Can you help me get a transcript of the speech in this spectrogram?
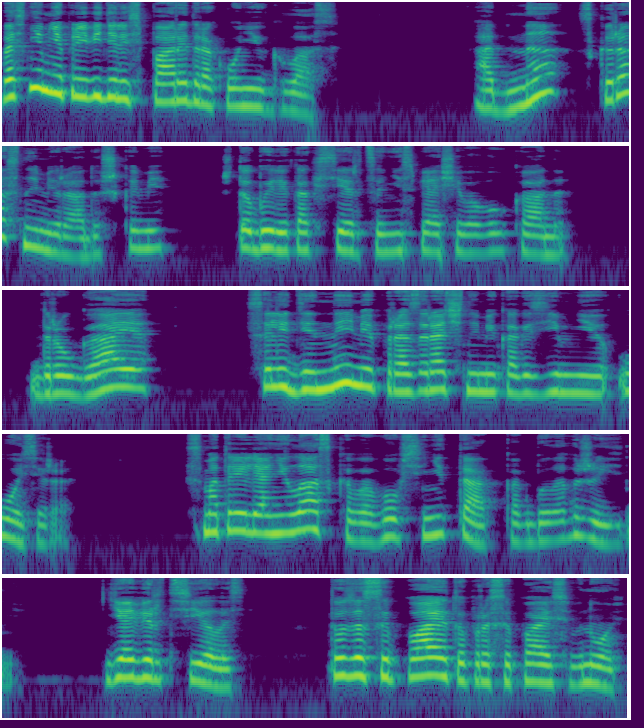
Во сне мне привиделись пары драконьих глаз. Одна с красными радужками, что были как сердце неспящего вулкана, другая с ледяными прозрачными, как зимнее озеро. Смотрели они ласково, вовсе не так, как было в жизни. Я вертелась, то засыпая, то просыпаясь вновь.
